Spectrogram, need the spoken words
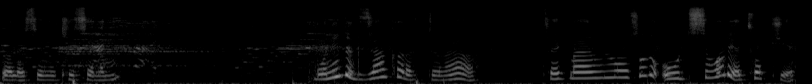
Şöyle seni keselim. Bonnie de güzel karakter ha. Tek mermili olsa da ultisi var ya çok iyi.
